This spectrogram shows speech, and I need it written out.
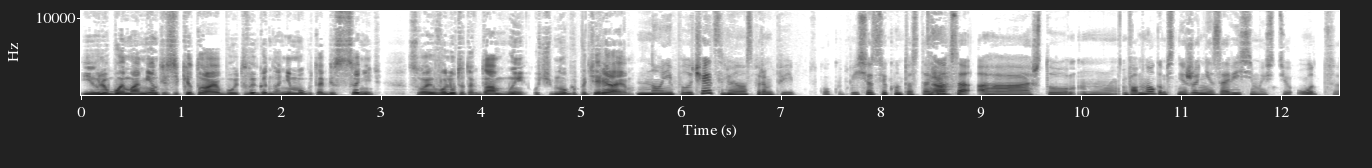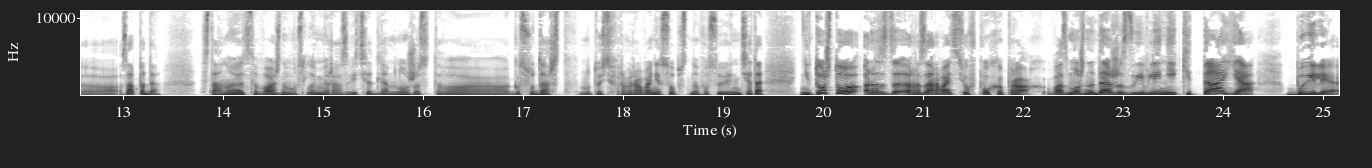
И в любой момент, если Китаю будет выгодно, они могут обесценить свою валюту, тогда мы очень много потеряем. Но не получается ли у нас прям сколько, 50 секунд остается, да. а, что во многом снижение зависимости от а, Запада становится важным условием развития для множества государств. Ну, то есть формирование собственного суверенитета. Не то, что раз, разорвать все в пух и прах. Возможно, даже заявления Китая были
